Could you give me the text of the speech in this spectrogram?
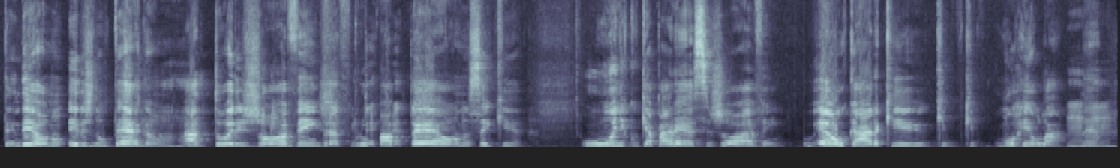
entendeu? Não, eles não pegam uhum. atores jovens para o papel, não sei o quê. O único que aparece jovem é o cara que, que, que morreu lá, uhum. né?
